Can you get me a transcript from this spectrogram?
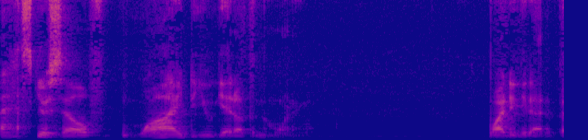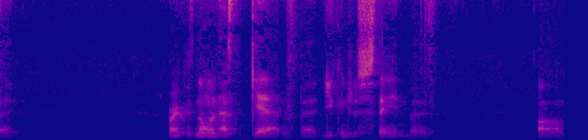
Ask yourself, why do you get up in the morning? Why do you get out of bed? Right? Because no one has to get out of bed. You can just stay in bed. Um,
